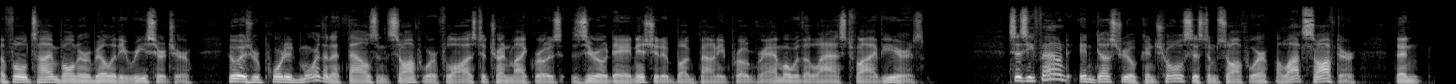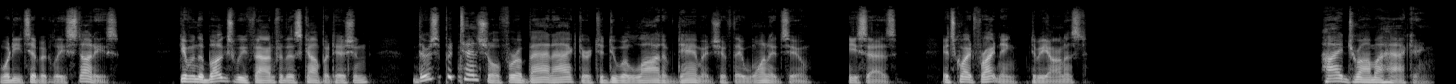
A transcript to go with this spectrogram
a full time vulnerability researcher who has reported more than a thousand software flaws to Trend Micro's Zero Day Initiative bug bounty program over the last five years, says he found industrial control system software a lot softer than what he typically studies. Given the bugs we found for this competition, there's a potential for a bad actor to do a lot of damage if they wanted to, he says. It's quite frightening, to be honest. High drama hacking.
